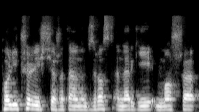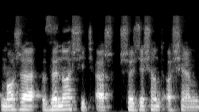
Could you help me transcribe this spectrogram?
policzyliście, że ten wzrost energii może, może wynosić aż 68%?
